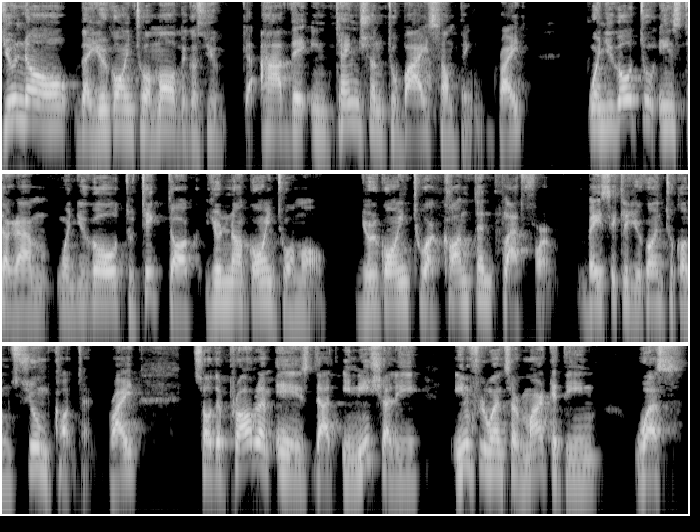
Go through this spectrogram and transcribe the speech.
You know that you're going to a mall because you have the intention to buy something, right? When you go to Instagram, when you go to TikTok, you're not going to a mall. You're going to a content platform. Basically, you're going to consume content, right? So the problem is that initially influencer marketing was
